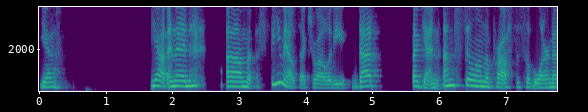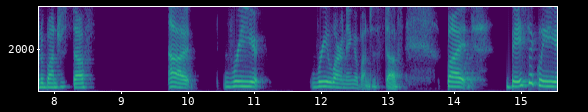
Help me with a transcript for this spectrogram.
Yeah. Yeah, and then um female sexuality. That again, I'm still in the process of learning a bunch of stuff. Uh, re relearning a bunch of stuff, but basically,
